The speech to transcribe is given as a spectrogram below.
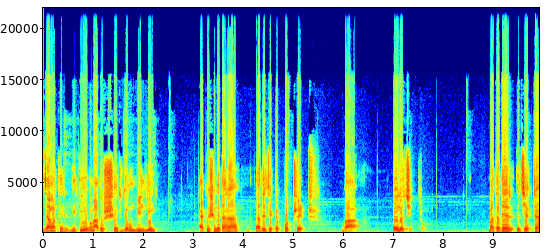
জামাতের নীতি এবং আদর্শের যেমন মিল নেই একই সঙ্গে তারা তাদের যে একটা পোর্ট্রেট বা তৈলচিত্র বা তাদের যে একটা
